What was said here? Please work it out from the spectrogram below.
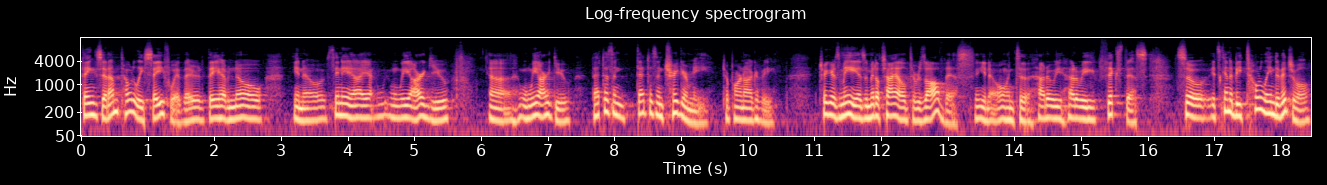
things that I'm totally safe with. They're, they have no, you know, Cindy and I, when we argue, uh, when we argue, that doesn't, that doesn't trigger me to pornography triggers me as a middle child to resolve this, you know, and to how do we, how do we fix this? So it's going to be totally individual.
